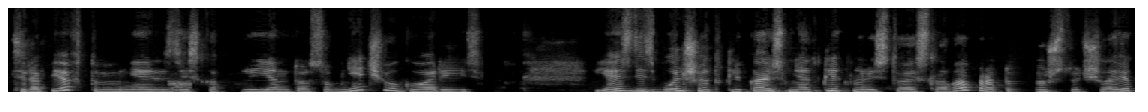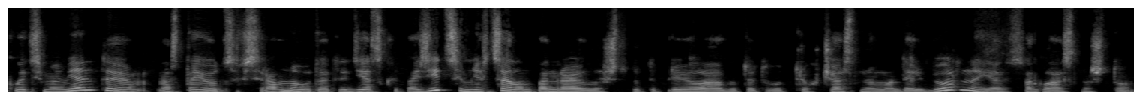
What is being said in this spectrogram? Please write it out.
терапевтом, мне здесь как клиенту особо нечего говорить. Я здесь больше откликаюсь, мне откликнулись твои слова про то, что человек в эти моменты остается все равно вот этой детской позиции. Мне в целом понравилось, что ты привела вот эту вот трехчастную модель Берна. Я согласна, что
